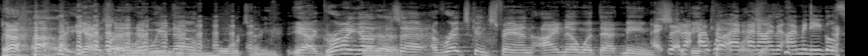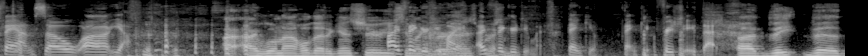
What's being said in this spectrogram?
Uh, yes, and we means know. more to me. Yeah, growing up uh, as a, a Redskins fan, I know what that means I, to and, be a I, well, and, Cowboys and I'm, I'm an Eagles fan, so uh, yeah. I, I will not hold that against you. You I seem like figured you might. nice I figured you might. Thank you. Thank you. Appreciate that. Uh, the the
